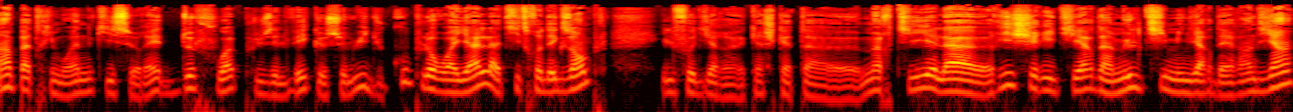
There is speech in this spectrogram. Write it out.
un patrimoine qui serait deux fois plus élevé que celui du couple royal. À titre d'exemple, il faut dire euh, qu'Ashkata euh, Murthy est la euh, riche héritière d'un multimilliardaire indien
